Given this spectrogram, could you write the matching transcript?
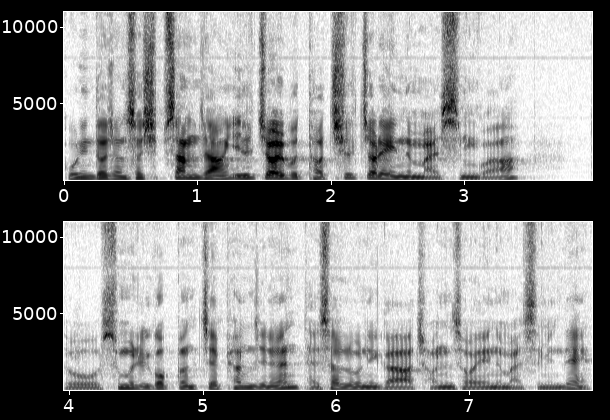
고린도전서 13장 1절부터 7절에 있는 말씀과 또 27번째 편지는 데살로니가 전서에 있는 말씀인데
